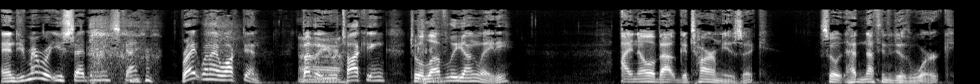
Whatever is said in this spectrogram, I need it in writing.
And do you remember what you said to me, Sky? right when I walked in. By the way, you were talking to a lovely young lady. I know about guitar music, so it had nothing to do with work.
